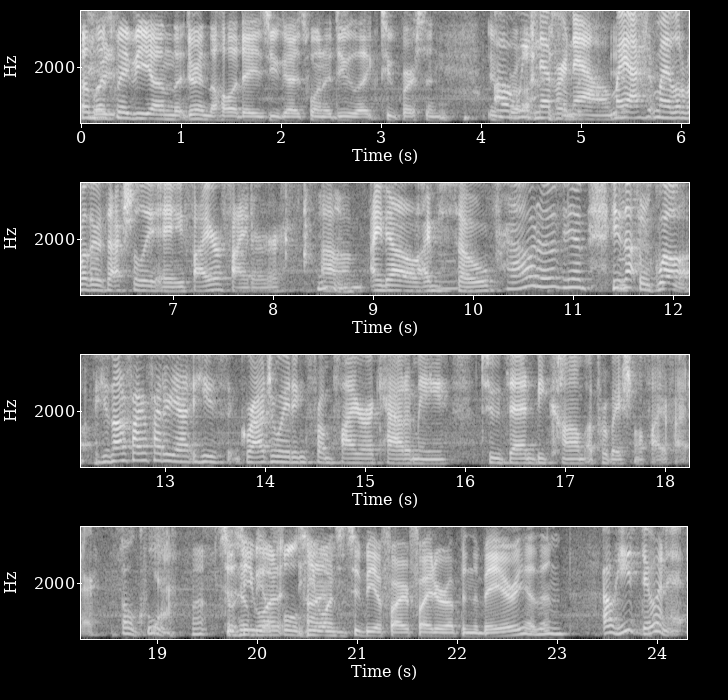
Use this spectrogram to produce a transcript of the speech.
Unless maybe on the during the holidays you guys want to do like two person. Oh, we'd improv never something. now. My act- my little brother is actually a firefighter. Hmm. Um, I know. I'm so proud of him. He's That's not so cool. well. He's not a firefighter yet. He's graduating from fire academy to then become a probational firefighter. Oh cool. Yeah. So Does he'll he be a want? full He wants to be a firefighter up in the Bay Area. Then. Oh, he's doing it.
